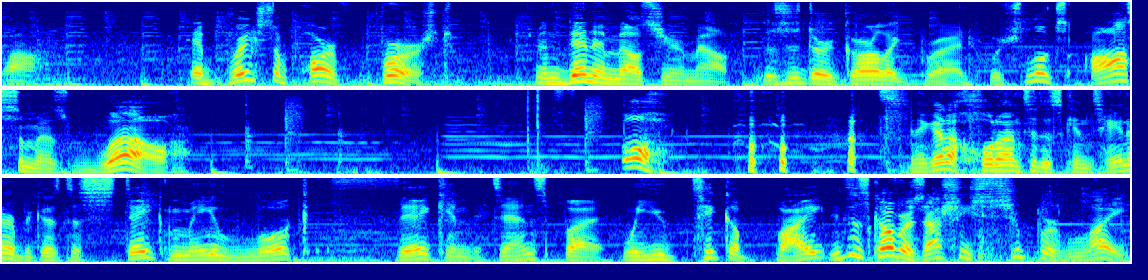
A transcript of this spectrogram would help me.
Wow. It breaks apart first, and then it melts in your mouth. This is their garlic bread, which looks awesome as well. Oh, and I gotta hold on to this container because the steak may look thick and dense, but when you take a bite, you discover it's actually super light.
